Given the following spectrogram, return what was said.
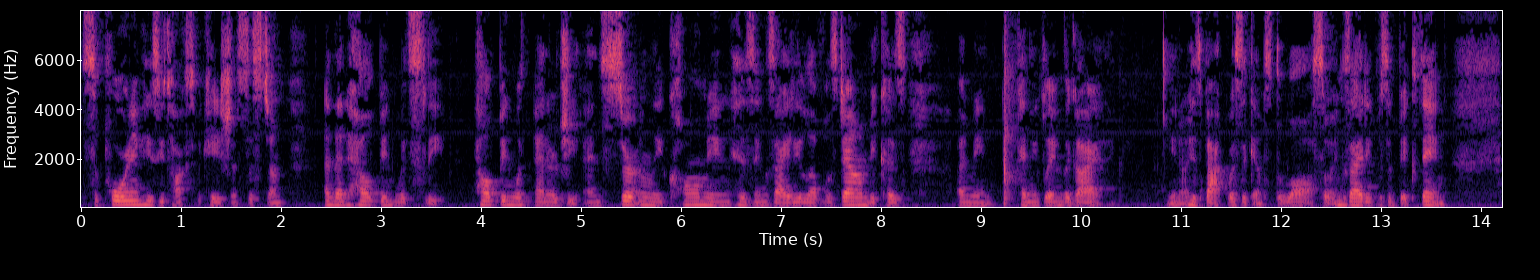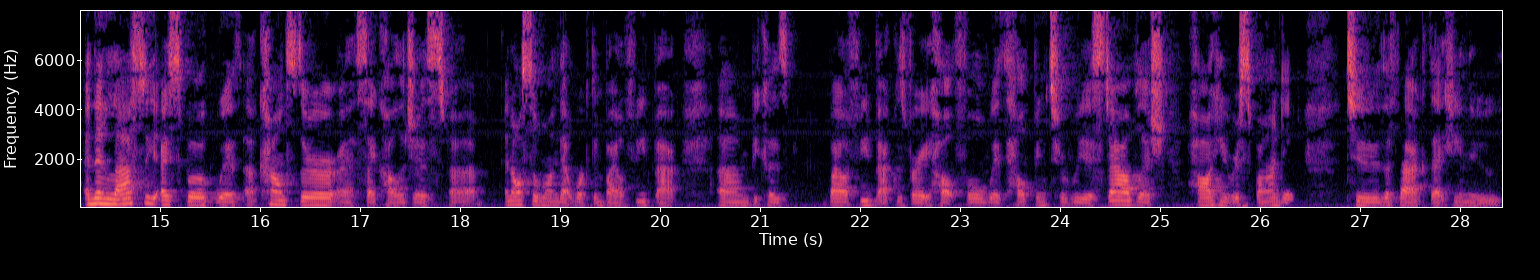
supporting his detoxification system, and then helping with sleep, helping with energy, and certainly calming his anxiety levels down because, I mean, can you blame the guy? You know, his back was against the wall, so anxiety was a big thing. And then lastly, I spoke with a counselor, a psychologist, uh, and also one that worked in biofeedback um, because biofeedback was very helpful with helping to reestablish how he responded to the fact that he knew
